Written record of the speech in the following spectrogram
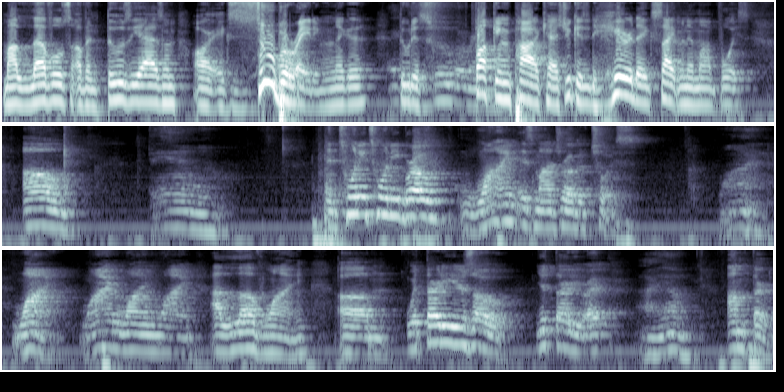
My levels of enthusiasm are exuberating, nigga. Through this fucking podcast. You can hear the excitement in my voice. Um Damn. in 2020, bro, wine is my drug of choice. Wine. Wine, wine, wine, wine. I love wine. Um, we're 30 years old. You're 30, right? I am. I'm 30.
